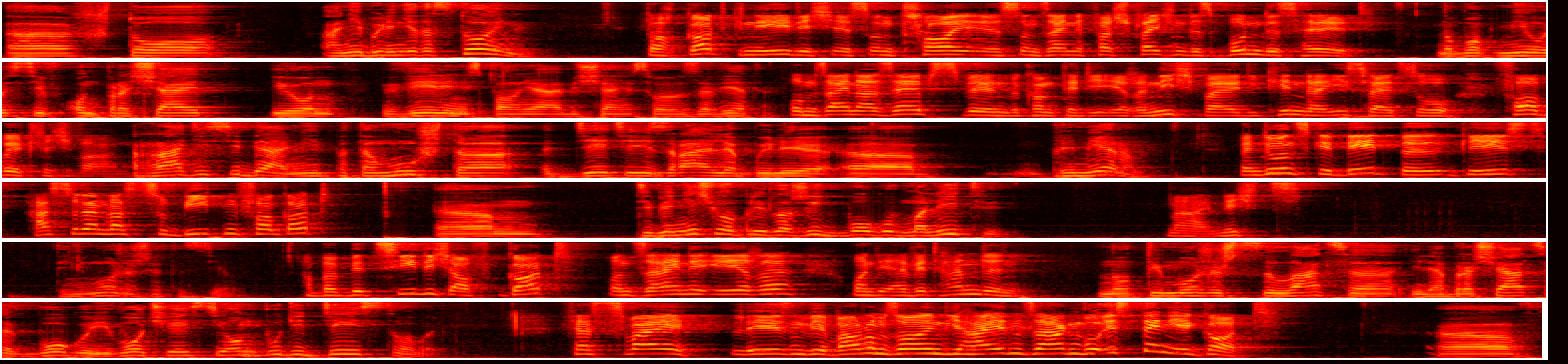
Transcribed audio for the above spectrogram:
э, что они были недостойны. Doch Gott gnädig ist und treu ist und seine Versprechen des Bundes hält. Но Бог милостив, Он прощает, и Он верен, исполняя обещания Своего завета. Um seiner selbst willen bekommt er die Ehre, nicht weil die Kinder Israels so vorbildlich waren. Ради себя, не потому что дети Израиля были э, примером. Wenn du ins Gebet be- gehst, hast du dann was zu bieten vor Gott? Эм, тебе нечего предложить Богу в молитве. Nein, nichts. Ты не можешь это сделать. Aber bezieh dich auf Gott und seine Ehre und er wird handeln. Но ты можешь ссылаться или обращаться к Богу, Его честь, и Он будет действовать. Vers 2 lesen wir, warum sollen die Heiden sagen, wo ist denn ihr Gott? Э, в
